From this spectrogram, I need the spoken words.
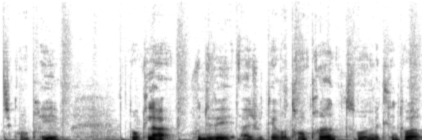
C'est compris donc là, vous devez ajouter votre empreinte. On va mettre le doigt.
